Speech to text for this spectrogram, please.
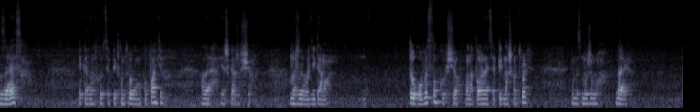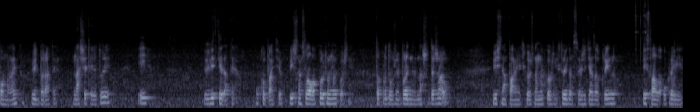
ЗАЕС, яка знаходиться під контролем окупантів. Але я ж кажу, що можливо дійдемо до того висновку, що вона повернеться під наш контроль, і ми зможемо далі помаленьку відбирати наші території і відкидати окупантів. Вічна слава кожному і кожній, хто продовжує боронити нашу державу. Вічна пам'ять кожному і кожній, хто віддав своє життя за Україну. І слава Україні!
